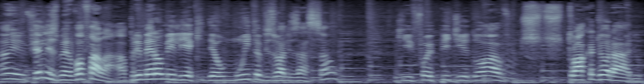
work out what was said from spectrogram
Ah, Infelizmente, eu vou falar. A primeira homilia que deu muita visualização, que foi pedido, ó, troca de horário.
